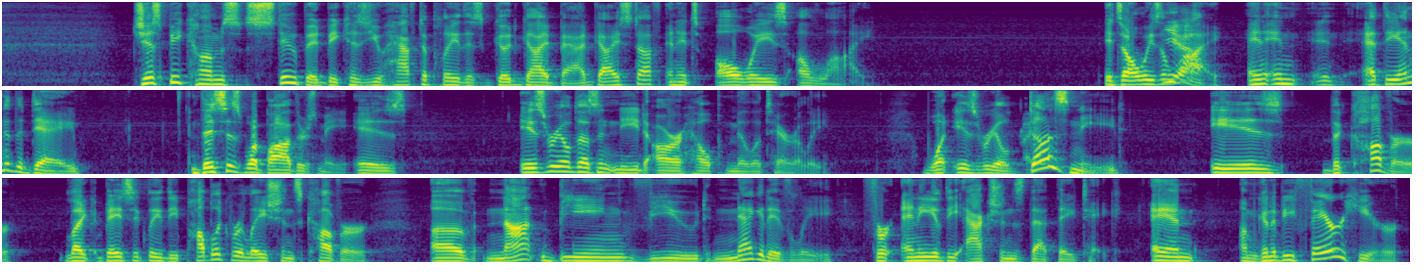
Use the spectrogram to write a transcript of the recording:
just becomes stupid because you have to play this good guy bad guy stuff and it's always a lie it's always a yeah. lie and, and, and at the end of the day this is what bothers me is israel doesn't need our help militarily what israel right. does need is the cover, like basically the public relations cover of not being viewed negatively for any of the actions that they take. And I'm going to be fair here.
